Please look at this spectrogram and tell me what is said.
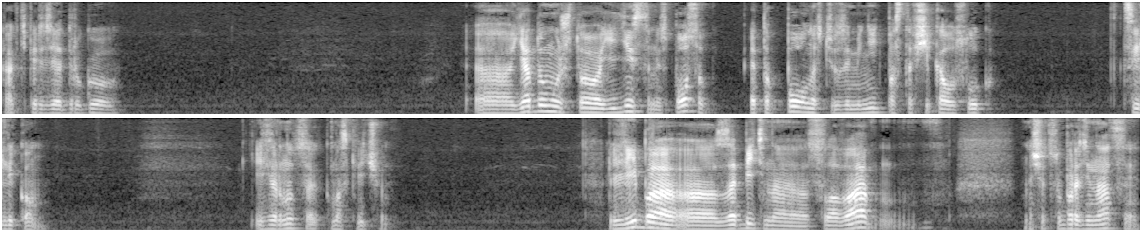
Как теперь взять другого? Э, я думаю, что единственный способ – это полностью заменить поставщика услуг целиком и вернуться к москвичу. Либо э, забить на слова насчет субординации.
